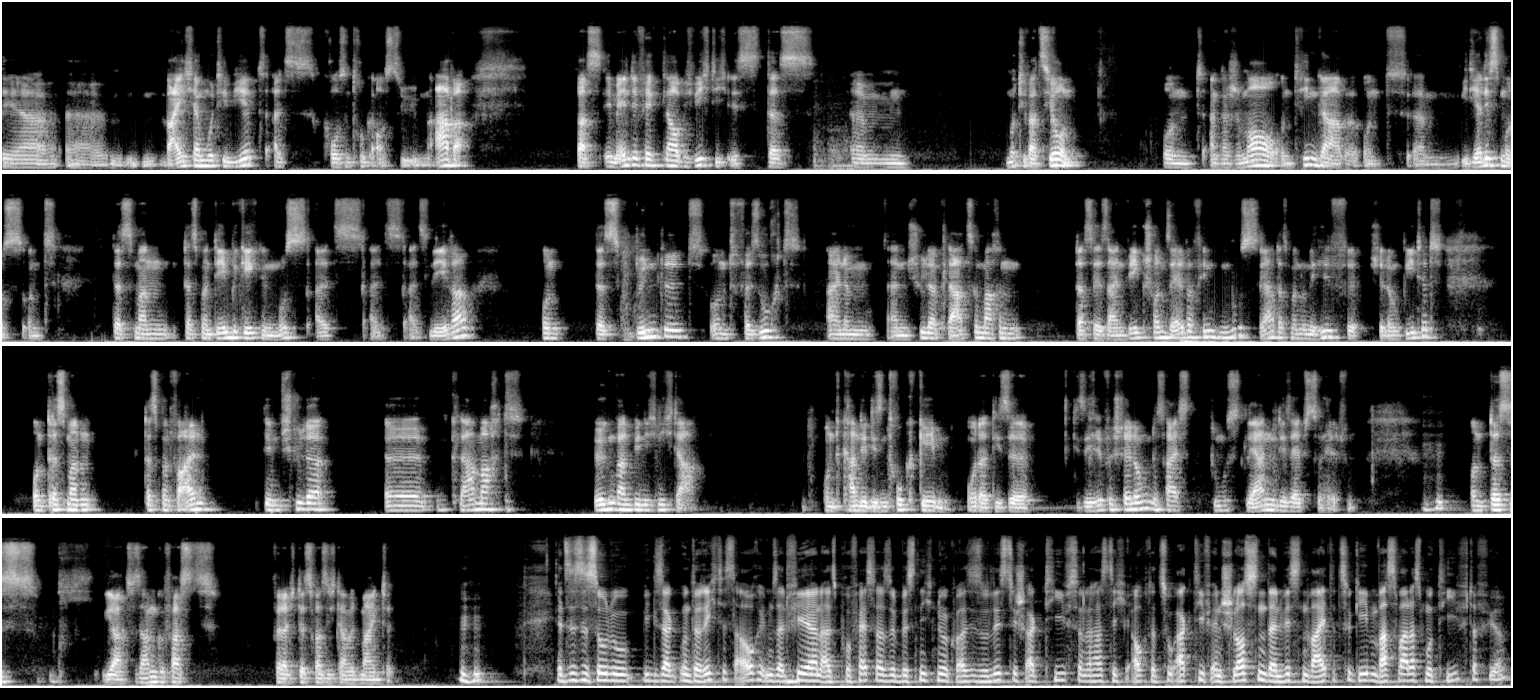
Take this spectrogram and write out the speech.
der äh, weicher motiviert, als großen Druck auszuüben. Aber was im Endeffekt, glaube ich, wichtig ist, dass ähm, Motivation und Engagement und Hingabe und ähm, Idealismus und dass man, dass man dem begegnen muss als, als, als Lehrer und das bündelt und versucht einem, einem Schüler klarzumachen, dass er seinen Weg schon selber finden muss, ja, dass man nur eine Hilfestellung bietet und dass man, dass man vor allem dem Schüler äh, klar macht, irgendwann bin ich nicht da und kann dir diesen Druck geben oder diese, diese Hilfestellung. Das heißt, du musst lernen, dir selbst zu helfen. Mhm. Und das ist ja zusammengefasst vielleicht das, was ich damit meinte. Mhm. Jetzt ist es so, du, wie gesagt, unterrichtest auch eben seit vier Jahren als Professor, also bist nicht nur quasi solistisch aktiv, sondern hast dich auch dazu aktiv entschlossen, dein Wissen weiterzugeben. Was war das Motiv dafür?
